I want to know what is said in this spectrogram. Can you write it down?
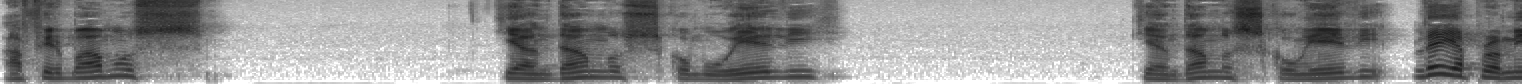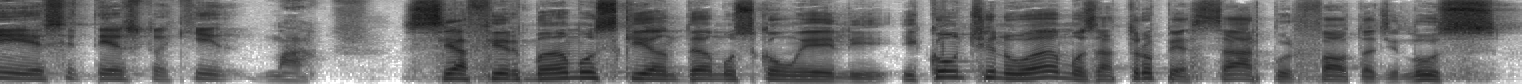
afirmamos que andamos como Ele, que andamos com Ele. Leia para mim esse texto aqui, Marcos. Se afirmamos que andamos com Ele e continuamos a tropeçar por falta de luz,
